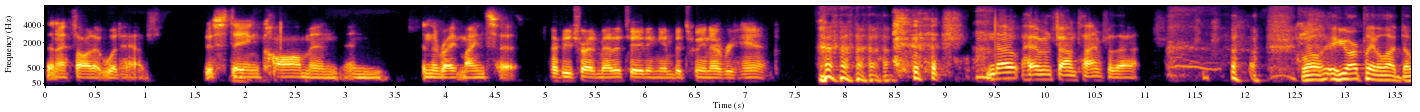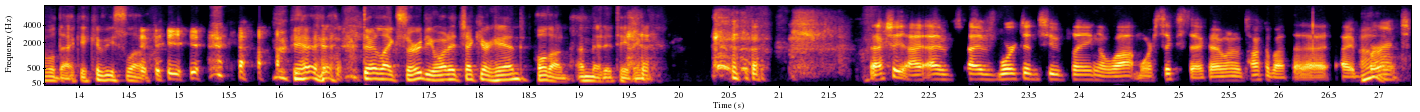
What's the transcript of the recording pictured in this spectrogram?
than I thought it would have. Just staying calm and and in the right mindset. Have you tried meditating in between every hand? no, haven't found time for that. well, you are playing a lot of double deck. It can be slow. yeah. They're like, sir, do you want to check your hand? Hold on, I'm meditating. Actually, I, have I've worked into playing a lot more six deck. I want to talk about that. I, I oh. burnt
